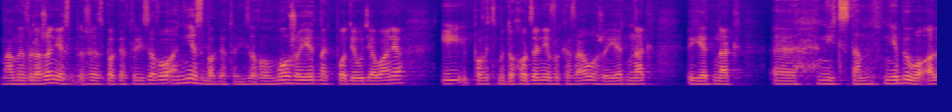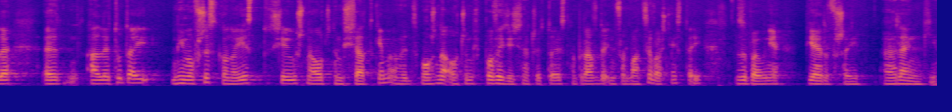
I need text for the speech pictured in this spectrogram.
Mamy wrażenie, że zbagatelizował, a nie zbagatelizował. Może jednak podjął działania i powiedzmy dochodzenie wykazało, że jednak, jednak e, nic tam nie było, ale, e, ale tutaj mimo wszystko no jest się już naocznym świadkiem, a więc można o czymś powiedzieć. Znaczy to jest naprawdę informacja właśnie z tej zupełnie pierwszej ręki.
